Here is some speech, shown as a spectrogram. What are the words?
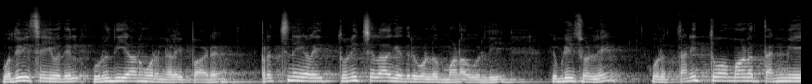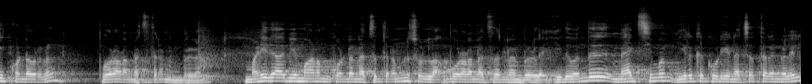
உதவி செய்வதில் உறுதியான ஒரு நிலைப்பாடு பிரச்சனைகளை துணிச்சலாக எதிர்கொள்ளும் மன உறுதி. இப்படி சொல்லி ஒரு தனித்துவமான தன்மையை கொண்டவர்கள் போராடம் நட்சத்திரம் நண்பர்கள். மனிதாபிமானம் கொண்ட நட்சத்திரம்னு சொல்லலாம் போராட நட்சத்திர நண்பர்களை. இது வந்து மேக்சிமம் இருக்கக்கூடிய நட்சத்திரங்களில்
